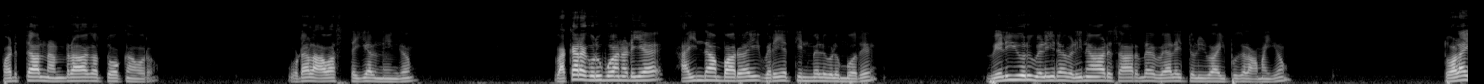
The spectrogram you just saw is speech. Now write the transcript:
படுத்தால் நன்றாக தூக்கம் வரும். உடல் அவஸ்தைகள் நீங்கும். வக்கர குருபானுடைய ஐந்தாம் பார்வை விரயத்தின் மேல் விழும்போது வெளியூர் வெளியிட வெளிநாடு சார்ந்த வேலை தொழில் வாய்ப்புகள் அமையும். தொலை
